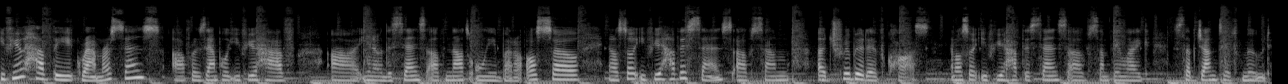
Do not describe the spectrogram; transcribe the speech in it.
if you have the grammar sense uh, for example if you have uh, you know the sense of not only but also and also if you have the sense of some attributive clause and also if you have the sense of something like subjunctive mood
